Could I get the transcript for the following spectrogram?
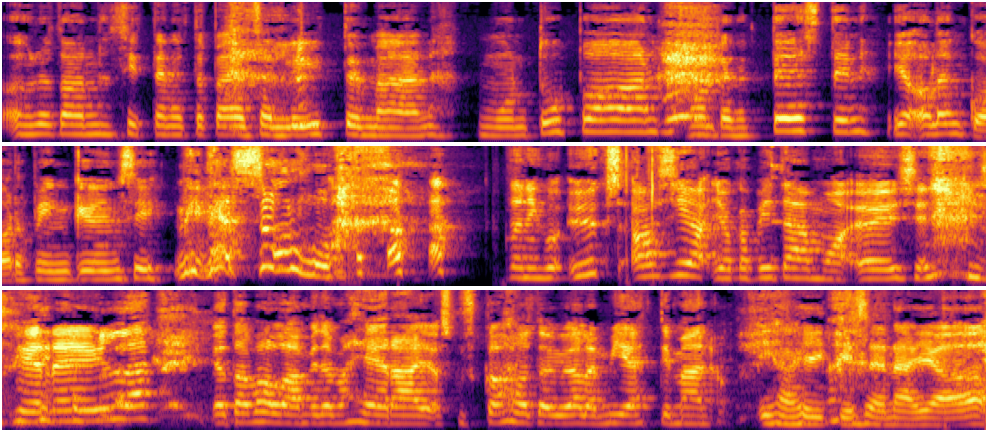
odotan sitten, että pääsen liittymään mun tupaan, olen tehnyt testin, ja olen korpinkynsi. Mitä sulla? Mutta niin yksi asia, joka pitää mua öisin hereillä, ja tavallaan mitä mä herään joskus kahdelta yöllä miettimään. Ihan hikisenä ja...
